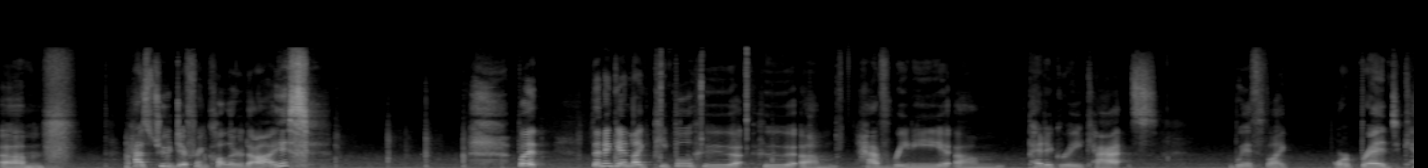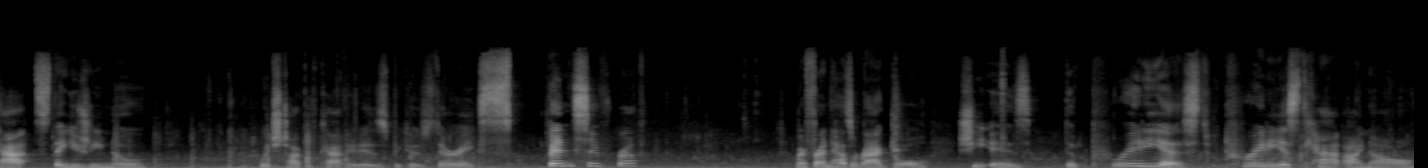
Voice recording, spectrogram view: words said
Um, has two different colored eyes. But then again, like people who who um, have really um, pedigree cats with like or bred cats, they usually know which type of cat it is because they're expensive, bruh. My friend has a rag doll. She is the prettiest, prettiest cat I know.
